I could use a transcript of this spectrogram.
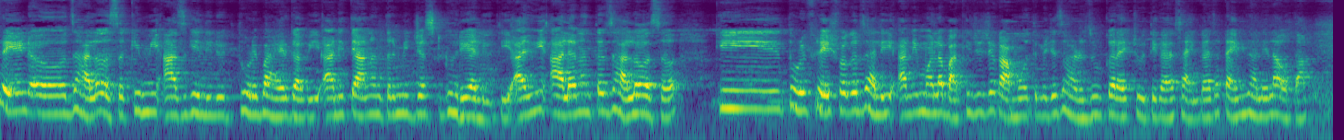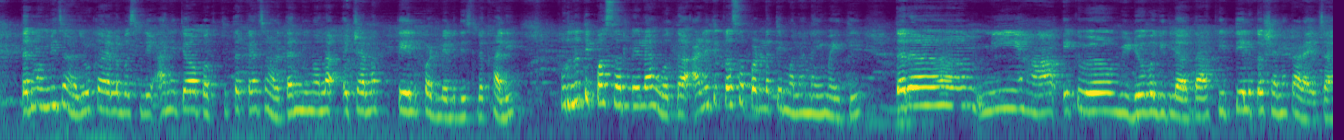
फ्रेंड झालं असं की मी आज गेलेली होती थोडे बाहेर गावी आणि त्यानंतर मी जस्ट घरी आली होती. आणि आल्यानंतर झालं असं की थोडी फ्रेश वगैरे झाली आणि मला बाकीचे जे कामं होते म्हणजे झाडझूड करायची होती काय सायंकाळचा टाईम झालेला होता तर मग मी झाडझूड करायला बसली आणि तेव्हा बघते तर काय झाडताना मला अचानक तेल पडलेलं दिसलं खाली. पूर्ण ते पसरलेलं होतं आणि ते कसं पडलं ते मला नाही माहिती. तर मी हा एक व्हिडिओ बघितला होता की तेल कशाने काढायचा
